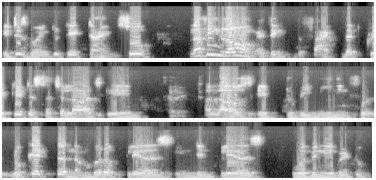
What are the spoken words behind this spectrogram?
it is going to take time. So, nothing wrong. I think the fact that cricket is such a large game Correct. allows it to be meaningful. Look at the number of players, Indian players, who have been able to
